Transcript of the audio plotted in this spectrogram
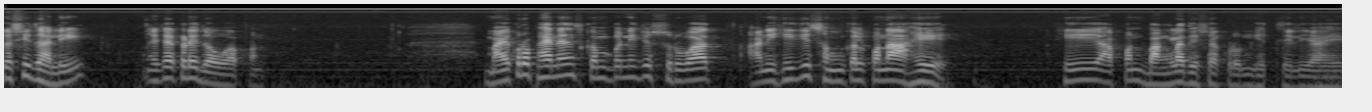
कशी झाली याच्याकडे जाऊ आपण. मायक्रो फायनान्स कंपनीची सुरुवात आणि ही जी संकल्पना आहे ही आपण बांगलादेशाकडून घेतलेली आहे.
